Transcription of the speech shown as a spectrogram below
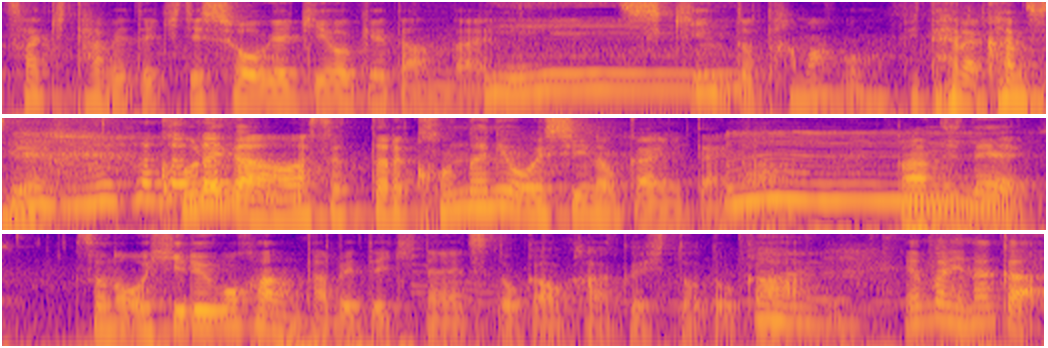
さっき食べてきて衝撃を受けたんだい、チキンと卵？みたいな感じで これが合わせたらこんなに美味しいのかい？みたいな感じでそのお昼ご飯食べてきたやつとかを書く人とか、はい。やっぱりなんか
